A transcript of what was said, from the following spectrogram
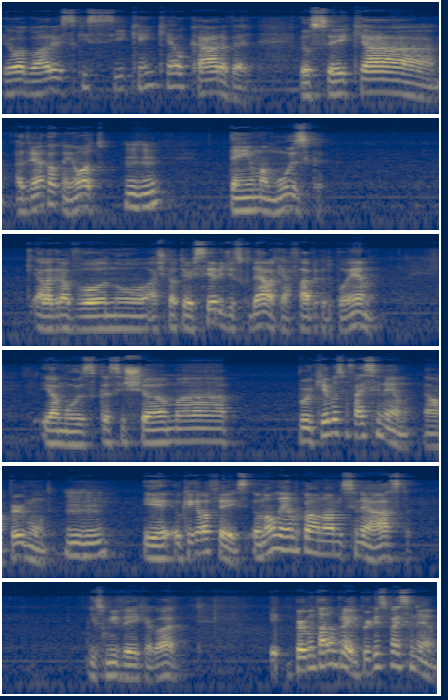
eu agora esqueci quem que é o cara, velho. Eu sei que a Adriana Calcanhoto Uhum. tem uma música que ela gravou no, acho que é o terceiro disco dela, que é a Fábrica do Poema. E a música se chama Por que você faz cinema? É uma pergunta. Uhum. E o que, que ela fez? Eu não lembro qual é o nome do cineasta. Isso me veio aqui agora. E perguntaram pra ele, por que você faz cinema?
